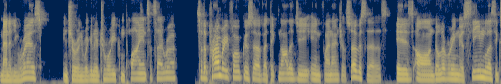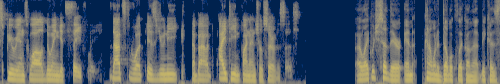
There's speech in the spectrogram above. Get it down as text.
managing risk, ensuring regulatory compliance, etc. So the primary focus of a technology in financial services is on delivering a seamless experience while doing it safely. That's what is unique about IT and financial services. I like what you said there, and kind of want to double click on that because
